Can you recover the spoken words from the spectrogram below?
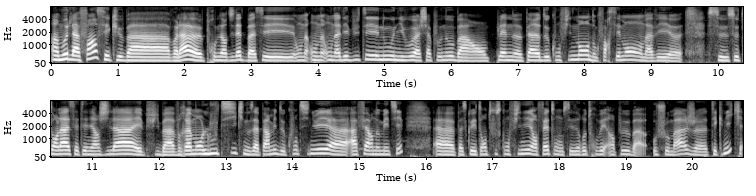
Un mot de la fin, c'est que bah voilà, euh, Promeneur du Net, bah, c'est on a, on, débuté nous au niveau à Chaponneau bah, en pleine période de confinement, donc forcément on avait euh, ce, temps-là, cette énergie-là, et puis bah vraiment l'outil qui nous a permis de continuer à, faire nos métiers, euh, parce que étant tous confinés, en fait, on s'est retrouvé un peu bah, au chômage euh, technique,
